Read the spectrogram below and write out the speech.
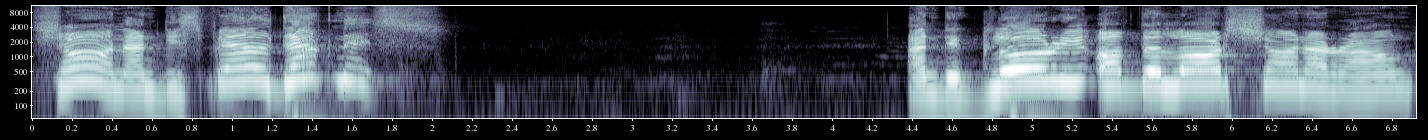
shone and dispelled darkness. And the glory of the Lord shone around,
